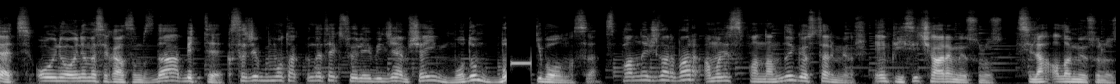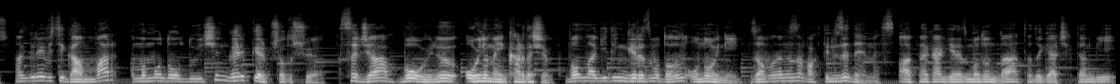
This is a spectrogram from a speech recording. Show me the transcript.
Evet, oyunu oynama sekansımız da bitti. Kısaca bu mod hakkında tek söyleyebileceğim şey modun bu gibi olması. Spamlayıcılar var ama ne spamlandığı göstermiyor. NPC çağıramıyorsunuz. Silah alamıyorsunuz. Ha Gravity Gun var ama mod olduğu için garip garip çalışıyor. Kısaca bu oyunu oynamayın kardeşim. Vallahi gidin Garry's Mod alın onu oynayın. Zamanlarınıza vaktinize değmez. APK Garry's Mod'un da tadı gerçekten bir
